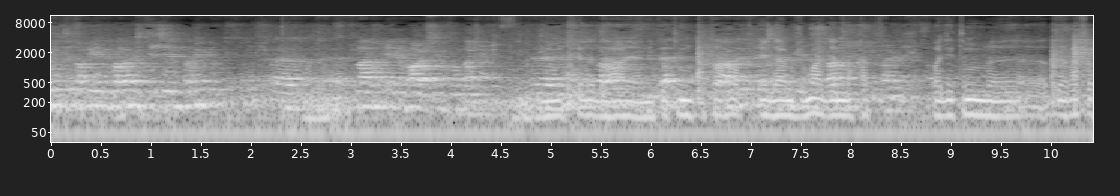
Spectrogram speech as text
واتفاقيه البرامج التاجيل الطبيب فنادق يعني 24 فندق من يعني كتم إلى مجموعة ديال النقاط وغادي يتم آه، دراسة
